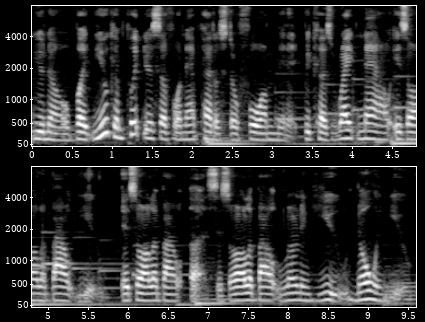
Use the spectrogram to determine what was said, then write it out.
you know, but you can put yourself on that pedestal for a minute because right now it's all about you. It's all about us. It's all about learning you, knowing you.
